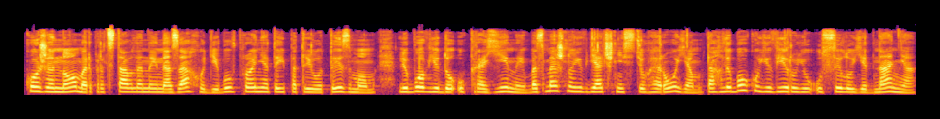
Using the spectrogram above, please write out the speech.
Кожен номер, представлений на заході, був пройнятий патріотизмом, любов'ю до України, безмежною вдячністю героям та глибокою вірою у силу єднання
